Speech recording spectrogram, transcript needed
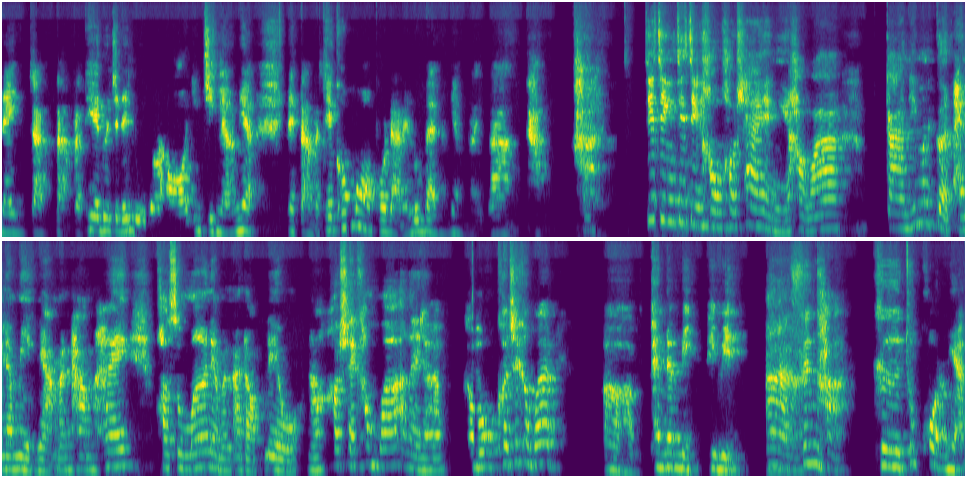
ในจากต่างประเทศด้วยจะได้รู้ว่าอ๋อจริง ๆ แล้วเนี่ยในต่างประเทศเขามอง product ในรูปแบบนี้อย่างไรบ้างค่ะค่ะจริงๆจริงๆเขาเขาแชร์อย่างนี้ค่ะว่าการที่มันเกิด pandemic เนี่ยมันทำให้คอน sumer เนี่ยมัน adopt เร็วเนาะเขาใช้คำว่าอะไรนะคะเขาเขาใช้คำว่าเอ่อ pandemic pivot อ่านะคะซึ่งค่ะคือทุกคนเนี่ย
